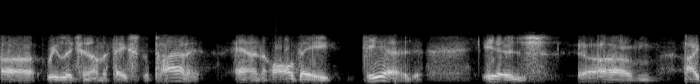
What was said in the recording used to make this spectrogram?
uh, religion on the face of the planet. And all they did is um, I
